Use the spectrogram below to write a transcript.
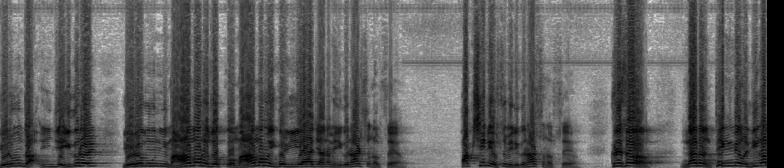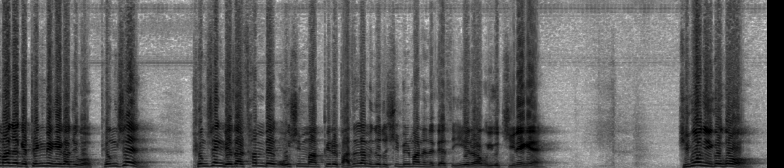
여러분도 이제 이거를 여러분이 마음으로 듣고 마음으로 이걸 이해하지 않으면 이건 할 수는 없어요. 확신이 없으면 이건 할 수는 없어요. 그래서 나는 100명을 네가 만약에 100명 해가지고 평생 평생 매달 350만 피를 받으려면 너도 11만 원에 대해서 이해를 하고 이거 진행해. 기본이 이거고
